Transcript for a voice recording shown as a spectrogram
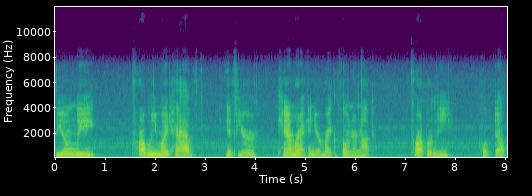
The only problem you might have if your camera and your microphone are not properly hooked up.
